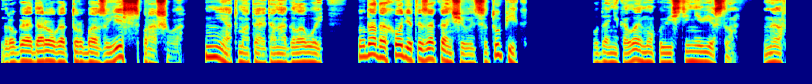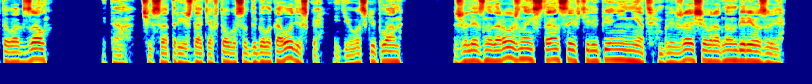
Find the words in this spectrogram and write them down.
«Другая дорога от турбазы есть?» — спрашиваю. «Нет», — мотает она головой. «Туда доходит и заканчивается. Тупик». Куда Николай мог увезти невесту? на автовокзал и там часа три ждать автобуса до Белоколодеска — идиотский план. Железнодорожной станции в Телепени нет, ближайшей в родном Березове.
